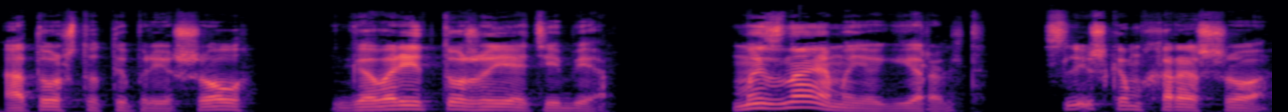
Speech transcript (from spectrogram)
А то, что ты пришел, говорит тоже о тебе. Мы знаем ее, Геральт. Слишком хорошо.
